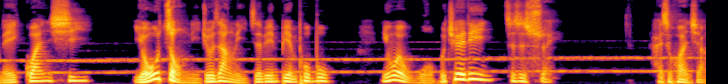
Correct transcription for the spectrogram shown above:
没关系，有种你就让你这边变瀑布，因为我不确定这是水还是幻象。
